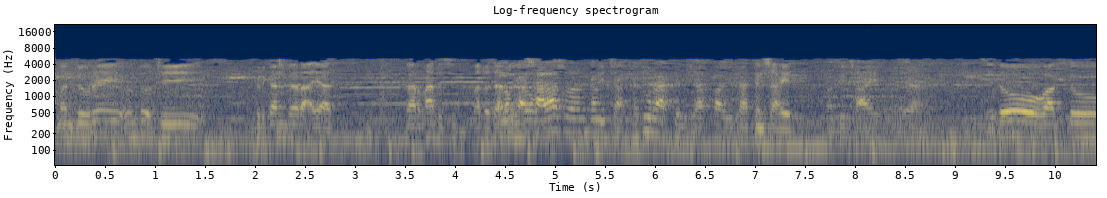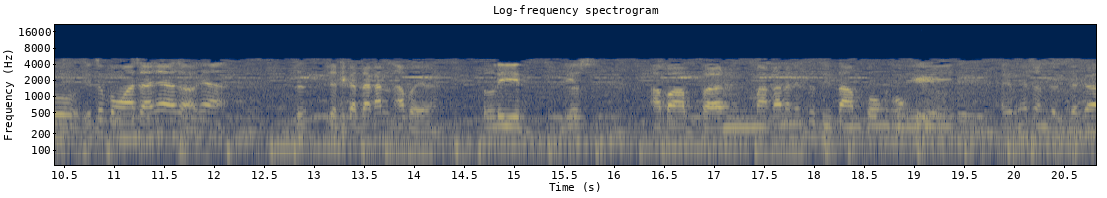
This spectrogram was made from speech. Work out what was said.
mencuri untuk diberikan ke rakyat karena di situ- pada saat Kalau nggak salah Sunan kali jaga itu Raden siapa gitu? Raden Syahid Raden Syahid. ya. Itu waktu itu penguasanya soalnya bisa dikatakan apa ya pelit terus apa bahan makanan itu ditampung Oke, sendiri oke. akhirnya Sunan Kalijaga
